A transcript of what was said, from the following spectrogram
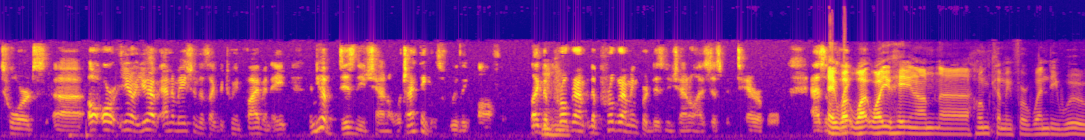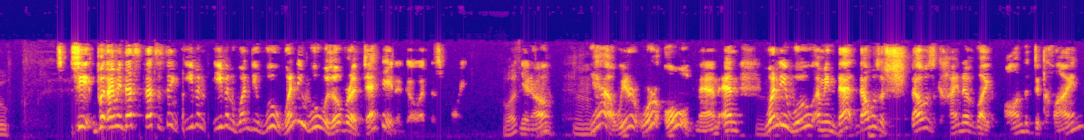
towards uh, oh, or you know you have animation that's like between five and eight, and you have Disney Channel, which I think is really awful. Like the mm-hmm. program, the programming for Disney Channel has just been terrible. As hey, why, why, why are you hating on uh, Homecoming for Wendy Wu? See, but I mean that's that's the thing. Even even Wendy Wu, Wendy Wu was over a decade ago at this point. What you know? Mm-hmm. Yeah, we're we're old, man. And mm-hmm. Wendy Wu, I mean that that was a sh- that was kind of like on the decline.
